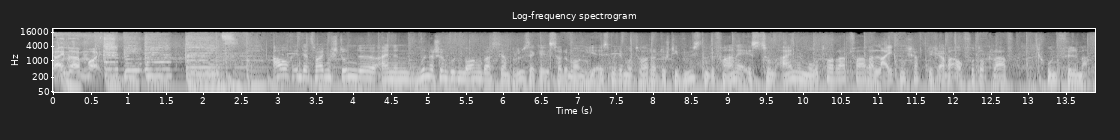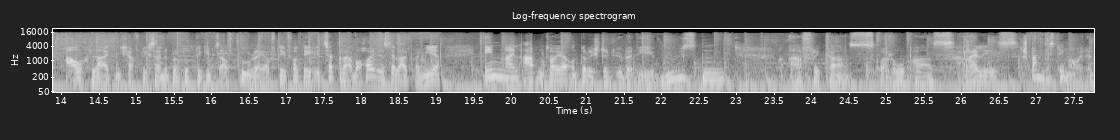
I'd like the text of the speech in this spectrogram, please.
Rainer Meusch. Auch in der zweiten Stunde einen wunderschönen guten Morgen. Bastian Brüsecke ist heute Morgen hier. Er ist mit dem Motorrad durch die Wüsten gefahren. Er ist zum einen Motorradfahrer, leidenschaftlich, aber auch Fotograf und Filmer. Auch leidenschaftlich. Seine Produkte gibt es auf Blu-ray, auf DVD etc. Aber heute ist er live bei mir in mein Abenteuer und berichtet über die Wüsten Afrikas, Europas, Rallyes. Spannendes Thema heute.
